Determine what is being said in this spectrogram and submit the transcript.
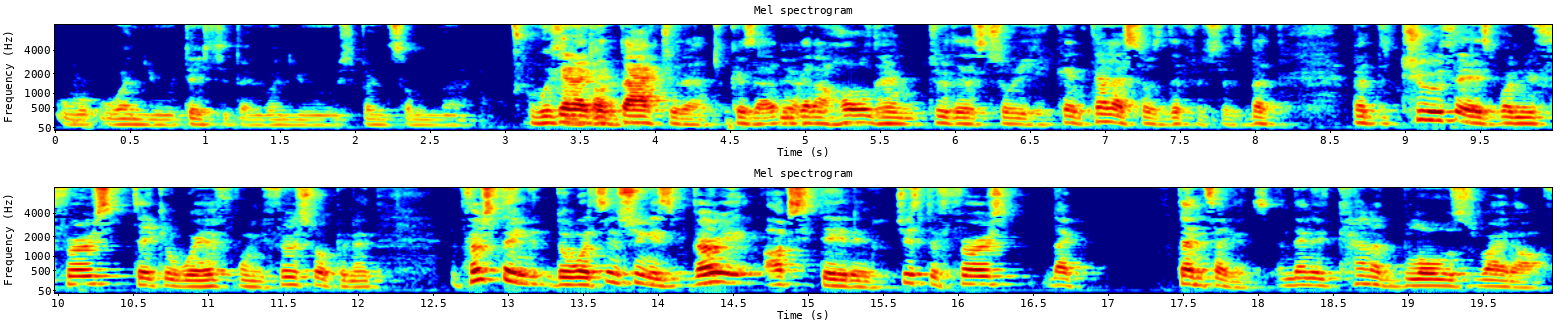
when you taste it and when you spend some. We're gonna get back to that because I'm yeah. gonna hold him to this so he can tell us those differences, but. But the truth is, when you first take a whiff, when you first open it, the first thing, though, what's interesting is very oxidative, just the first like 10 seconds, and then it kind of blows right off.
